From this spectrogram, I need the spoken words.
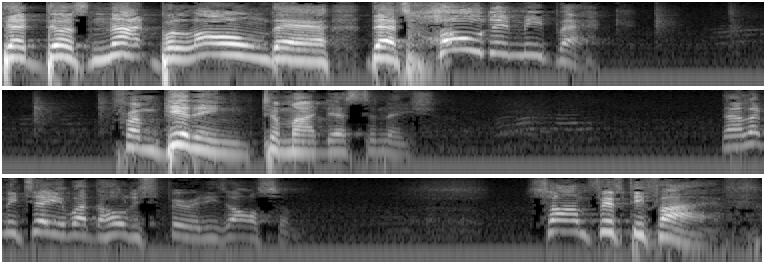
that does not belong there that's holding me back from getting to my destination. Now, let me tell you about the Holy Spirit. He's awesome. Psalm 55.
